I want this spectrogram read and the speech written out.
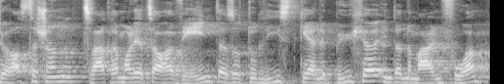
Du hast das schon zwei, dreimal jetzt auch erwähnt, also du liest gerne Bücher in der normalen Form.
